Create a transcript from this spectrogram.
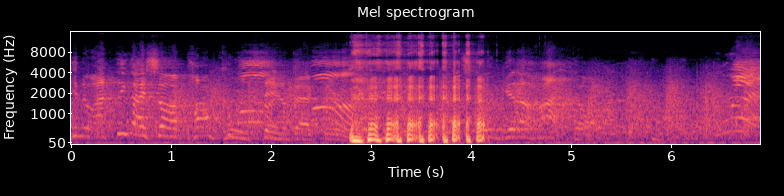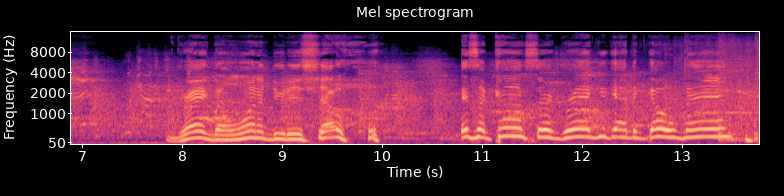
you know, I think I saw a popcorn on, stand back there. Let's go get a hot dog. Greg, we gotta get Greg don't want to do this show. it's a concert, Greg. You got to go, man.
